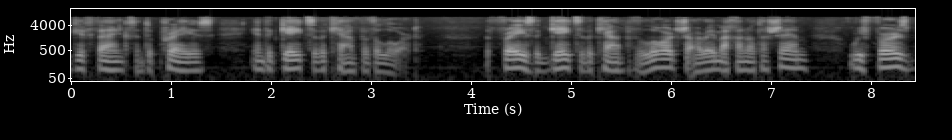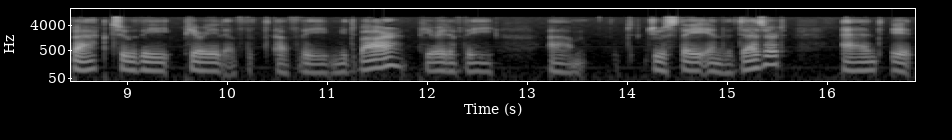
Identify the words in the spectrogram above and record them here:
give thanks and to praise in the gates of the camp of the Lord. The phrase "the gates of the camp of the Lord" (Sha'arei Machanot Hashem) refers back to the period of the, of the Midbar, period of the um, Jews' stay in the desert, and it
